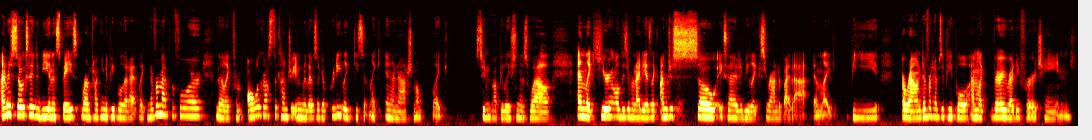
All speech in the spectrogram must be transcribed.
I'm just so excited to be in a space where I'm talking to people that I've like never met before, and they're like from all across the country, and there's like a pretty like decent like international like student population as well and like hearing all these different ideas like i'm just so excited to be like surrounded by that and like be around different types of people i'm like very ready for a change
